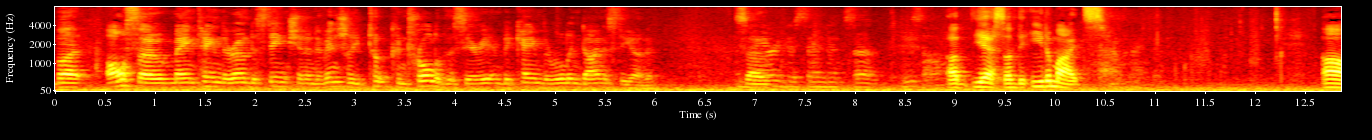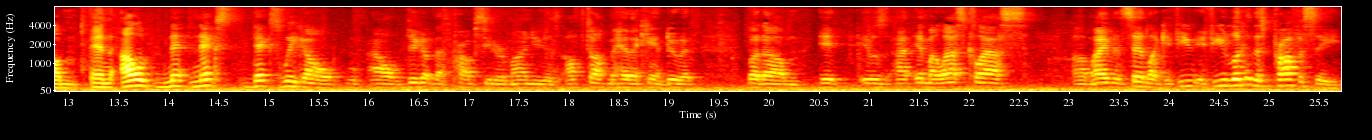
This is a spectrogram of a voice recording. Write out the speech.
but also maintained their own distinction and eventually took control of this area and became the ruling dynasty of it. So, descendants of Esau? uh, yes, of the Edomites. Um, and I'll ne- next next week I'll I'll dig up that prophecy to remind you. Off the top of my head, I can't do it, but um, it it was I, in my last class. Um, I even said like if you if you look at this prophecy,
